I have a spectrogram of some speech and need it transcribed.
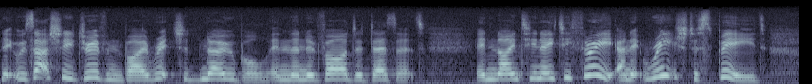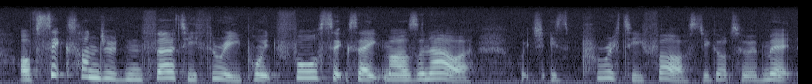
And it was actually driven by Richard Noble in the Nevada desert in 1983 and it reached a speed of 633.468 miles an hour, which is pretty fast, you've got to admit.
